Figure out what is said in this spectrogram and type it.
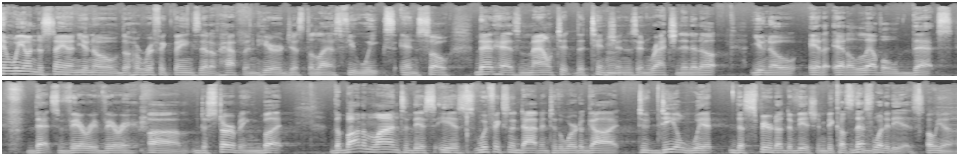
and we understand, you know, the horrific things that have happened here just the last few weeks. And so that has mounted the tensions mm-hmm. and ratcheted it up, you know, at a, at a level that's, that's very, very um, disturbing. But the bottom line to this is we're fixing to dive into the Word of God to deal with the spirit of division because that's mm-hmm. what it is. Oh yeah.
